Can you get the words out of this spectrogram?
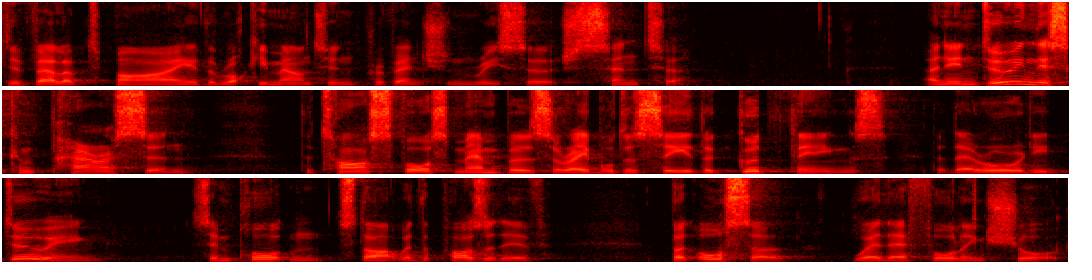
developed by the Rocky Mountain Prevention Research Center. And in doing this comparison, the task force members are able to see the good things that they're already doing. It's important, start with the positive, but also where they're falling short.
